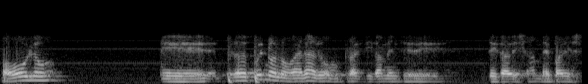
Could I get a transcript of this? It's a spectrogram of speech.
Paolo. Eh, pero después no nos ganaron prácticamente de, de cabeza, me parece.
